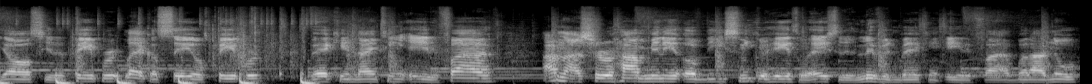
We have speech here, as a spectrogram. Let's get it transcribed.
Y'all see the paper, like a sales paper back in 1985. I'm not sure how many of these sneakerheads were actually living back in 85, but I know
